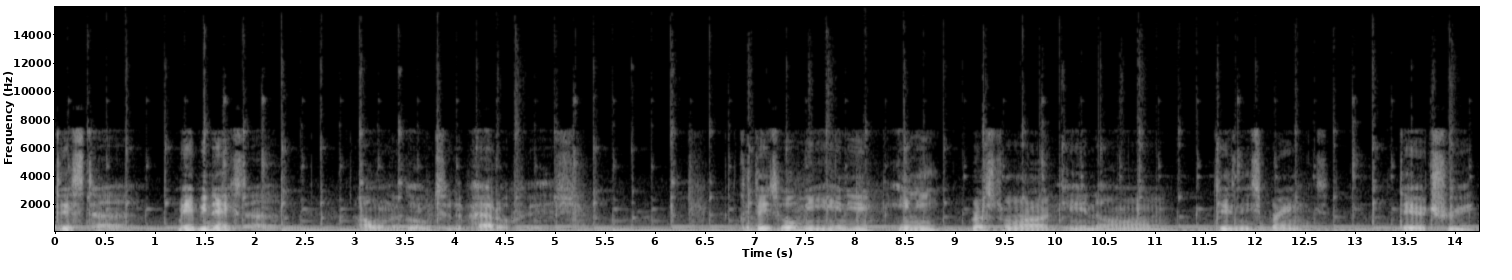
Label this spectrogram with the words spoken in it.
this time. Maybe next time. I want to go to the paddlefish. Cause they told me any any restaurant in um, Disney Springs their treat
